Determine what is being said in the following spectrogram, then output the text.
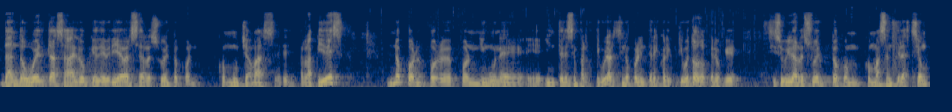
dando vueltas a algo que debería haberse resuelto con, con mucha más eh, rapidez, no por, por, ningún eh, interés en particular, sino por el interés colectivo de todos. Creo que si se hubiera resuelto con, más antelación,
